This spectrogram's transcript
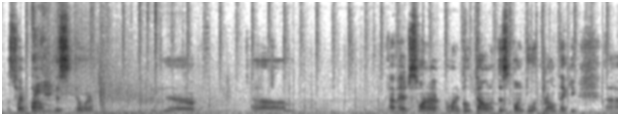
let's try bombing this pillar. Yeah. Um, I, I just wanna I wanna go down at this point to look around. Thank you. Uh,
